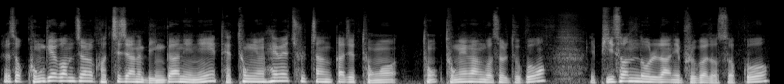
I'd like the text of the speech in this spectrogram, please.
그래서 공개 검증을 거치지 않은 민간인이 대통령 해외 출장까지 동어, 동, 행한 것을 두고 비선 논란이 불거졌었고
